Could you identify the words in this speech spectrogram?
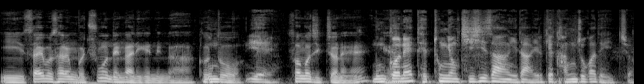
이 사이버 사령부 충원된 거 아니겠는가. 그것도 문- 예. 선거 직전에. 문건에 대통령 지시 사항이다 이렇게 강조가 돼 있죠.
